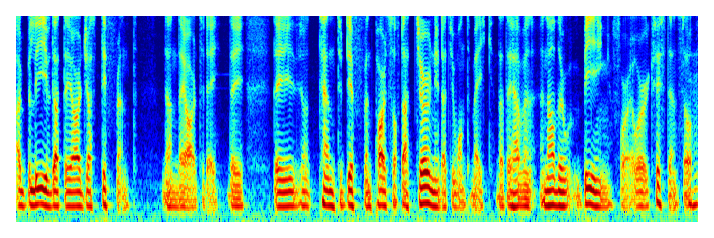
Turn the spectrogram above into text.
I believe that they are just different than they are today. They they you know, tend to different parts of that journey that you want to make. That they have an, another being for or existence. So mm-hmm.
